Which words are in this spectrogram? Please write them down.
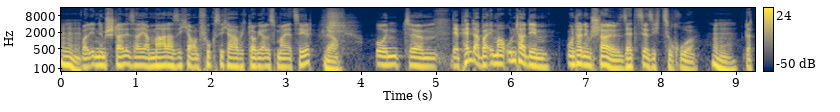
Mhm. Weil in dem Stall ist er ja mardersicher und fuchssicher, habe ich glaube ich alles mal erzählt. Ja. Und ähm, der pennt aber immer unter dem, unter dem Stall, setzt er sich zur Ruhe. Mhm. Das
